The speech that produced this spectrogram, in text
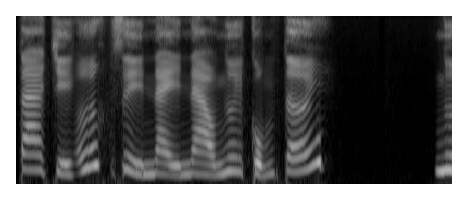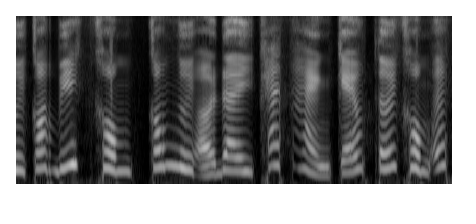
Ta chỉ ước gì này nào ngươi cũng tới. Ngươi có biết không, có ngươi ở đây khách hàng kéo tới không ít.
